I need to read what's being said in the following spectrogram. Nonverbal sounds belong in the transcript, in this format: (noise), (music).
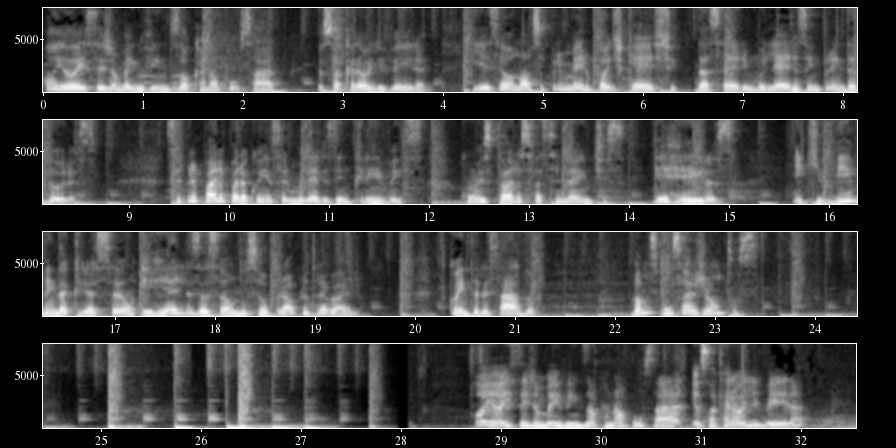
Oi, oi, sejam bem-vindos ao canal Pulsar. Eu sou a Carol Oliveira e esse é o nosso primeiro podcast da série Mulheres Empreendedoras. Se prepare para conhecer mulheres incríveis, com histórias fascinantes, guerreiras e que vivem da criação e realização do seu próprio trabalho. Ficou interessado? Vamos pulsar juntos? Oi, oi, sejam bem-vindos ao canal Pulsar. Eu sou a Carol Oliveira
